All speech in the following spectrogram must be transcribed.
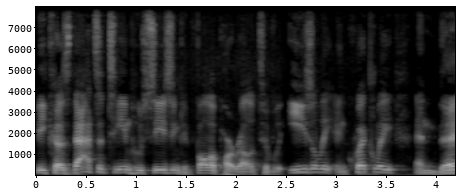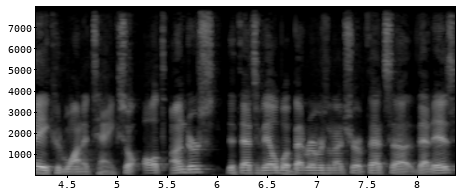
because that's a team whose season can fall apart relatively easily and quickly, and they could want to tank. So alt unders, if that's available at Bet Rivers, I'm not sure if that's uh, that is.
